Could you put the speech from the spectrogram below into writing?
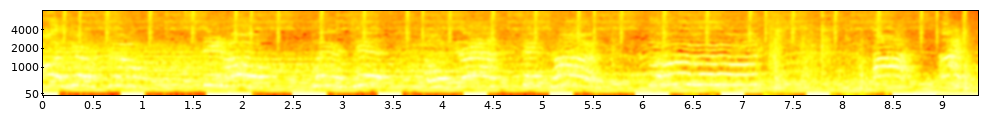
All you ever do, stay at home, play your kids, and look around at the same time! Food! Ah! Ah!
